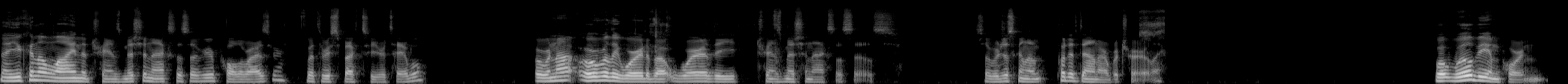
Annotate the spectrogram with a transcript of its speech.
Now you can align the transmission axis of your polarizer with respect to your table, but we're not overly worried about where the transmission axis is. So we're just going to put it down arbitrarily. What will be important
